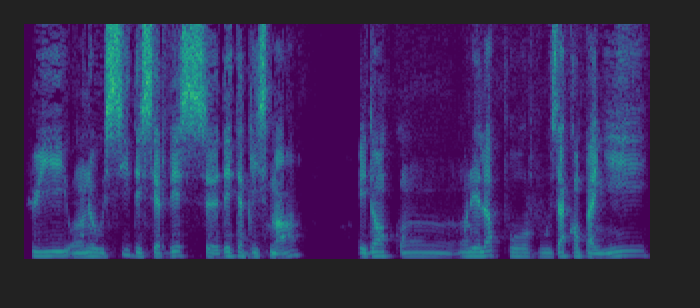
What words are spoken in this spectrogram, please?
puis on a aussi des services d'établissement. Et donc, on, est là pour vous accompagner,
